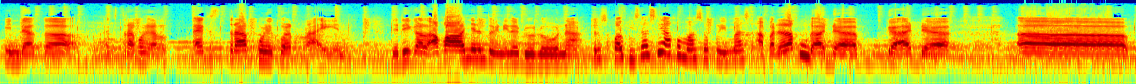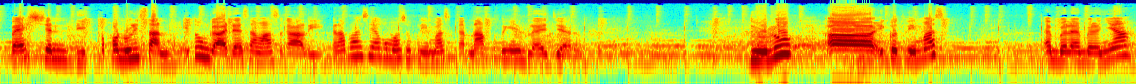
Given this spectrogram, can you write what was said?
pindah ke ekstrakurikuler ekstrakurikuler lain. Jadi kalau aku awalnya nentuin itu dulu. Nah, terus kok bisa sih aku masuk limas? Ah, padahal aku nggak ada nggak ada eh, passion di kepenulisan. Itu nggak ada sama sekali. Kenapa sih aku masuk limas? Karena aku pengen belajar. Dulu eh, ikut limas embel-embelnya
